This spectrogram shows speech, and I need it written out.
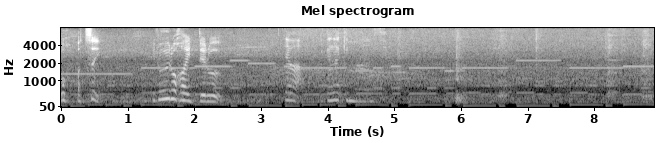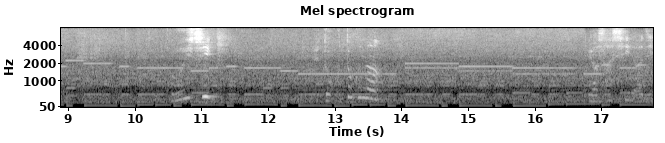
お熱い。いろいろ入ってる。ではいただきます。美味しい。え独特な。優しい味。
